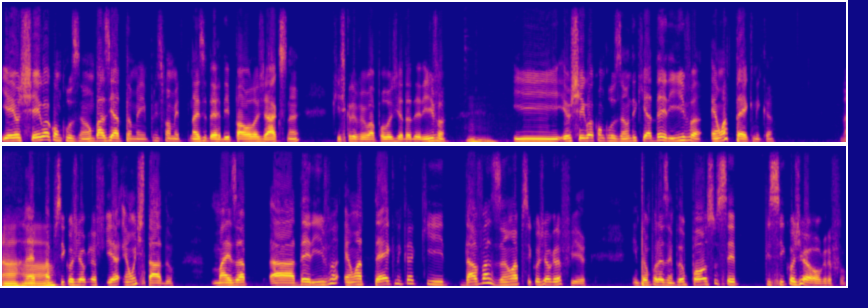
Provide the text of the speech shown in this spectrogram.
E aí eu chego à conclusão, baseado também, principalmente nas ideias de Paula Jacques, né, que escreveu a Apologia da Deriva, uhum. e eu chego à conclusão de que a deriva é uma técnica. Uhum. Né? A psicogeografia é um estado mas a, a deriva é uma técnica que dá vazão à psicogeografia. Então, por exemplo, eu posso ser psicogeógrafo,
